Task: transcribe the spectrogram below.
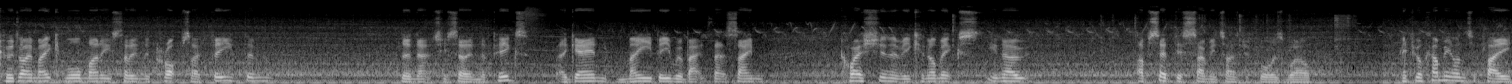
Could I make more money selling the crops I feed them than actually selling the pigs? Again, maybe we're back to that same question of economics. You know, I've said this so many times before as well. If you're coming on to play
